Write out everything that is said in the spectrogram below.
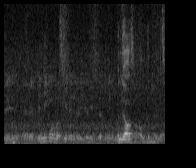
ਤੇ ਅਹ, ਕਿੰਨੀ ਕੁ ਉਮਰ ਸੀ ਇਹਦੀ ਲੜੀ ਜਿਹੜੀ? ਹੋਈ 50 ਸਾਲ ਦੇ ਵਿੱਚ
